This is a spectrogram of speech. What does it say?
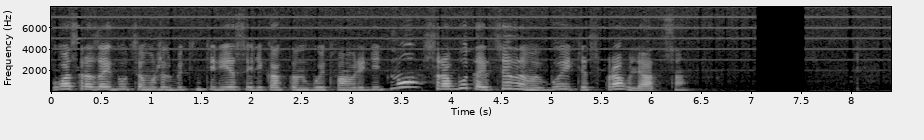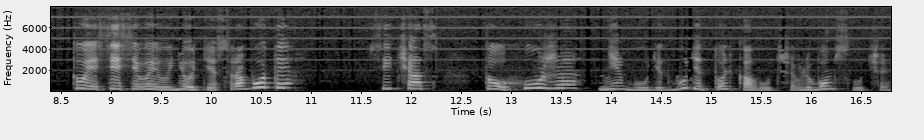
у вас разойдутся, может быть, интересы или как-то он будет вам вредить, но с работой в целом вы будете справляться. То есть, если вы уйдете с работы сейчас, то хуже не будет, будет только лучше в любом случае.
